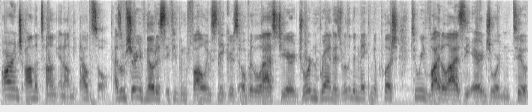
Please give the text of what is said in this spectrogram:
orange on the tongue and on the outsole. As I'm sure you've noticed if you've been following sneakers over the last year, Jordan brand has really been making a push to revitalize the Air Jordan 2,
